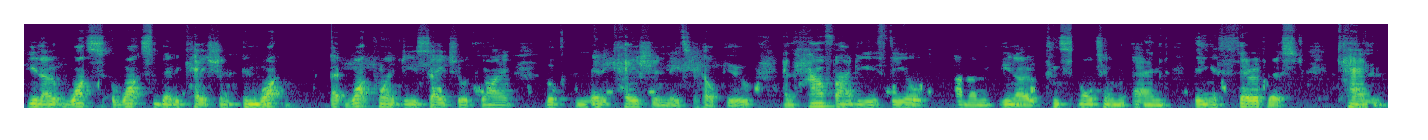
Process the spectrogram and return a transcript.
you know, what's what's medication? In what at what point do you say to a client, look, medication needs to help you? And how far do you feel, um, you know, consulting and being a therapist can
